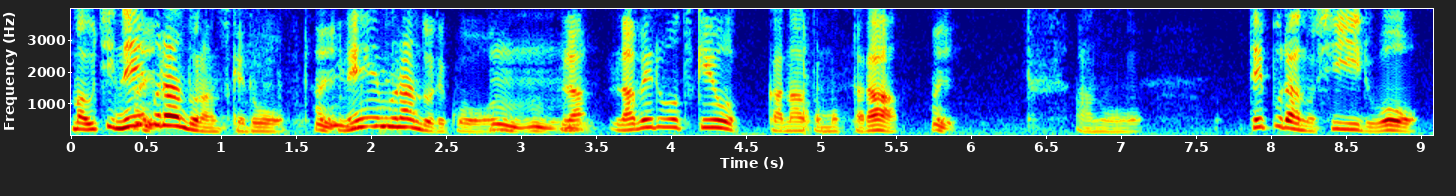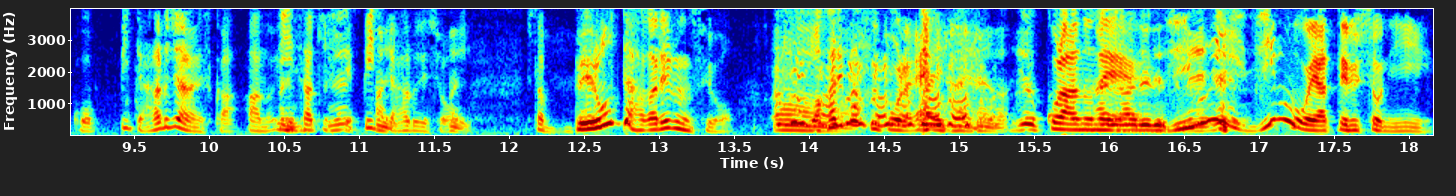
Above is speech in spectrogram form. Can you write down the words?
まあ、うちネームランドなんですけど、はい。ネームランドでこう、うん、うん。ララベルをつけようかなと思ったら、はい。あの、テプラのシールをこうピッて貼るじゃないですか。あの、印刷してピッて貼るでしょ。はい。そしたらベロンって剥がれるんですよ。わかります？これ。はい、はい、はい。これあのねあるです事務に、事務をやってる人に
